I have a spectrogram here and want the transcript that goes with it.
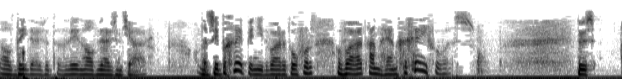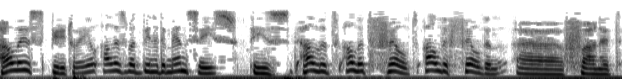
al 3000, 2500 jaar. Omdat ze begrepen niet waar het over, waar het aan hen gegeven was. Dus alles spiritueel, alles wat binnen de mens is, is al het, al het veld, al de velden uh, van het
